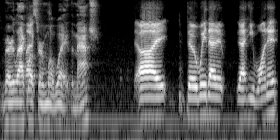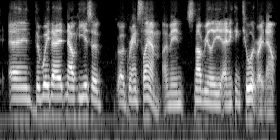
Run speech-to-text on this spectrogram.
Very lackluster in what way? The match? Uh, the way that it that he won it, and the way that now he is a, a Grand Slam. I mean, it's not really anything to it right now,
